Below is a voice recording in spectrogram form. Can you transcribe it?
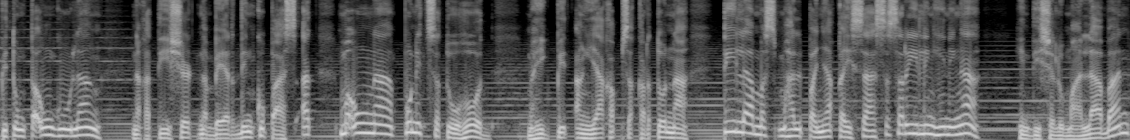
pitong taong gulang, naka-t-shirt na berding kupas at maong na punit sa tuhod. Mahigpit ang yakap sa karton na tila mas mahal pa niya kaysa sa sariling hininga. Hindi siya lumalaban,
